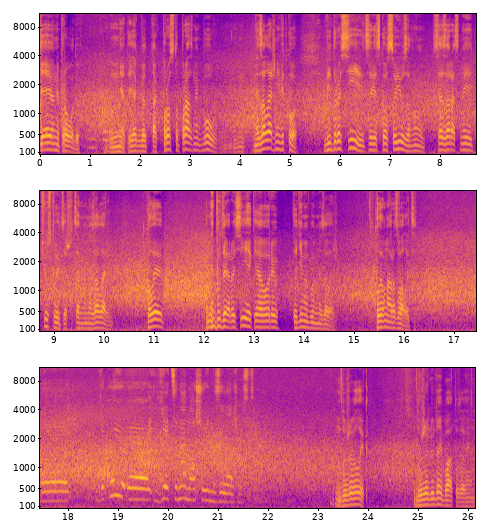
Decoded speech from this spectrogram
Я його не проводив. Ні, якби так, просто праздник був м, незалежний від кого. Від Росії, від Совєтського Союзу, ну це зараз не чувствується, що це ми незалежні. Коли не буде Росії, як я говорив, тоді ми будемо незалежні. Коли вона розвалиться. Е, якою е, є ціна нашої незалежності? Дуже велика. Дуже людей багато загинуло.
